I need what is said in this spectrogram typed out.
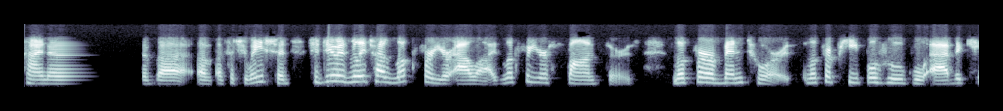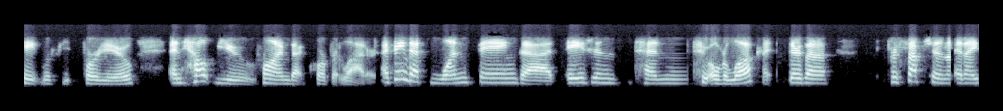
kind of of, uh, of a situation to do is really try to look for your allies, look for your sponsors, look for mentors, look for people who will advocate with for you and help you climb that corporate ladder. I think that's one thing that Asians tend to overlook. There's a perception, and I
